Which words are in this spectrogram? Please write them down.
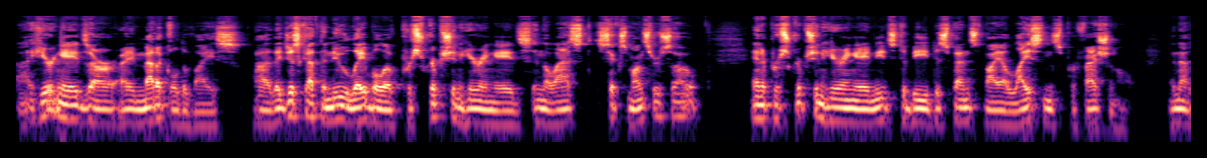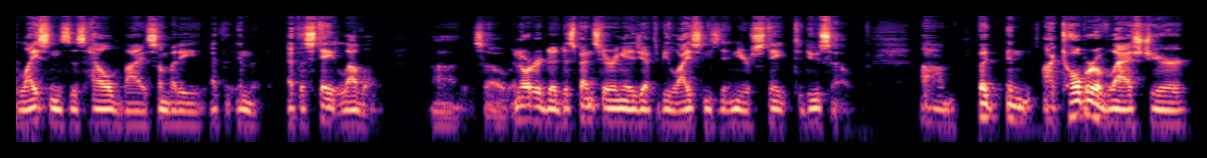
uh, hearing aids are a medical device. Uh, they just got the new label of prescription hearing aids in the last six months or so. And a prescription hearing aid needs to be dispensed by a licensed professional, and that license is held by somebody at the the at the state level. Uh, so, in order to dispense hearing aids, you have to be licensed in your state to do so. Um, but in October of last year,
